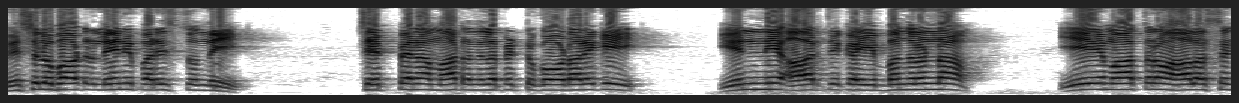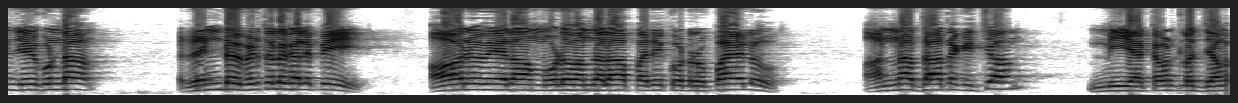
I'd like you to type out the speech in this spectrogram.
వెసులుబాటు లేని పరిస్థితుంది. చెప్పిన మాట నిలబెట్టుకోవడానికి ఎన్ని ఆర్థిక ఇబ్బందులున్నా ఏమాత్రం ఆలస్యం చేయకుండా రెండు విడతలు కలిపి ఆరు వేల మూడు వందల పది కోట్ల రూపాయలు అన్నదాతకి ఇచ్చాం మీ అకౌంట్లో జమ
